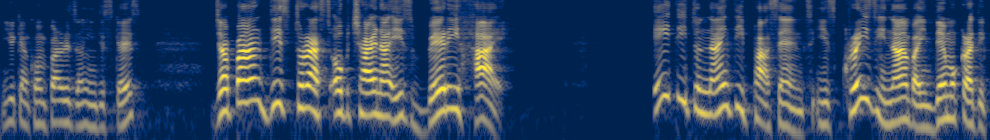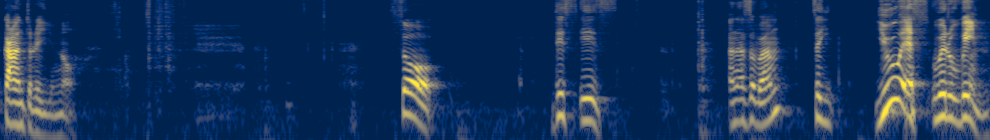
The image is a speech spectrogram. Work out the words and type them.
you can compare it in this case, Japan distrust of China is very high. 80 to 90 percent is crazy number in democratic country, you know. So this is another one. The US will win.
